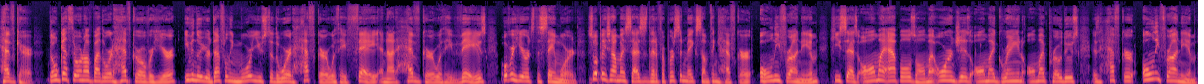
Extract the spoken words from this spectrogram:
Hevker. Don't get thrown off by the word hefker over here, even though you're definitely more used to the word hefker with a fe and not hevker with a vase. Over here, it's the same word. So what Beishamai says is that if a person makes something hefker only for aniyim, he says all my apples, all my oranges, all my grain, all my produce is hefker only for aniyim.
